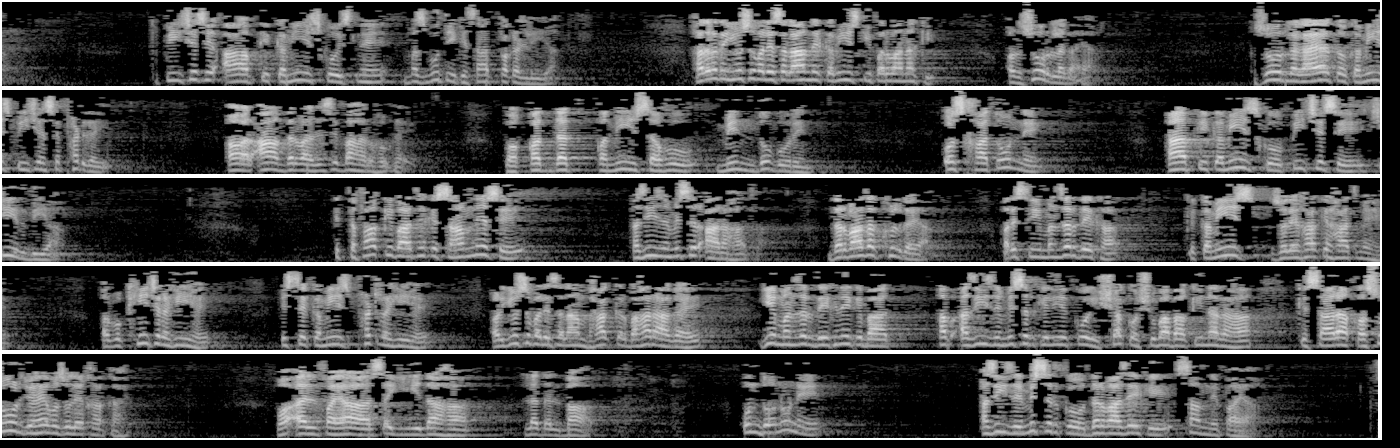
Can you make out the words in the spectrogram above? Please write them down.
تو پیچھے سے آپ کی کمیز کو اس نے مضبوطی کے ساتھ پکڑ لیا۔ حضرت یوسف علیہ السلام نے کمیز کی پروانہ کی اور زور لگایا۔ زور لگایا تو کمیز پیچھے سے پھٹ گئی اور آپ دروازے سے باہر ہو گئے۔ وہ قدت قمی سہو من دبرن۔ اس خاتون نے آپ کی کمیز کو پیچھے سے چیر دیا۔ اتفاق کی بات ہے کہ سامنے سے عزیز مصر آ رہا تھا۔ دروازہ کھل گیا اور اس نے منظر دیکھا کہ کمیز زلیخا کے ہاتھ میں ہے۔ اور وہ کھینچ رہی ہے، اس سے کمیز پھٹ رہی ہے اور یوسف علیہ السلام بھاگ کر باہر آ گئے۔ یہ منظر دیکھنے کے بعد اب عزیز مصر کے لیے کوئی شک و شبہ باقی نہ رہا کہ سارا قصور جو ہے وہ زلیخا کا ہے۔ وہ الفیا سیدہ لد الباب ان دونوں نے عزیز مصر کو دروازے کے سامنے پایا۔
